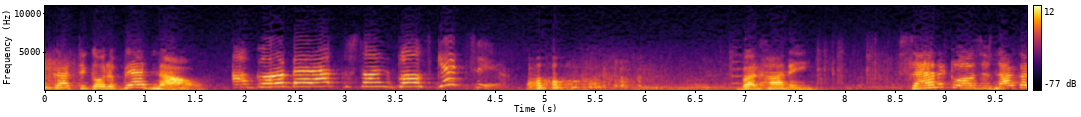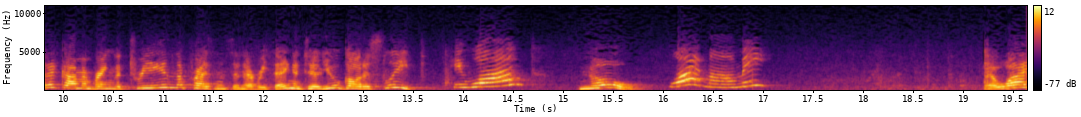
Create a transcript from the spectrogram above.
You've got to go to bed now. I'll go to bed after Santa Claus gets here. But, honey, Santa Claus is not going to come and bring the tree and the presents and everything until you go to sleep. He won't? No. Why, Mommy? Now, why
